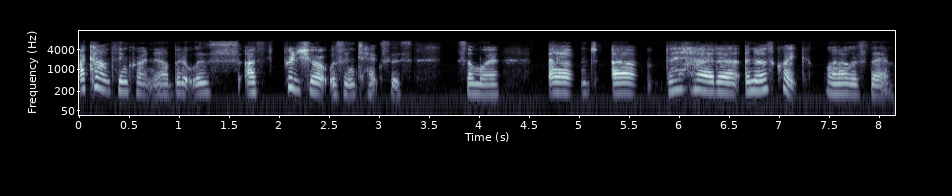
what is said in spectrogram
I can't think right now, but it was. I'm pretty sure it was in Texas, somewhere, and uh, they had a, an earthquake while I was there.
